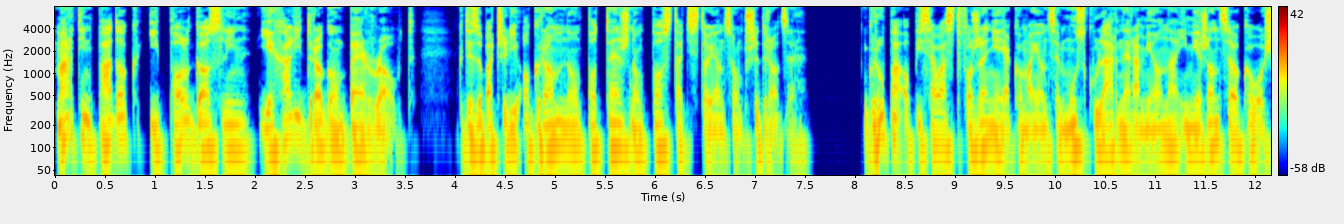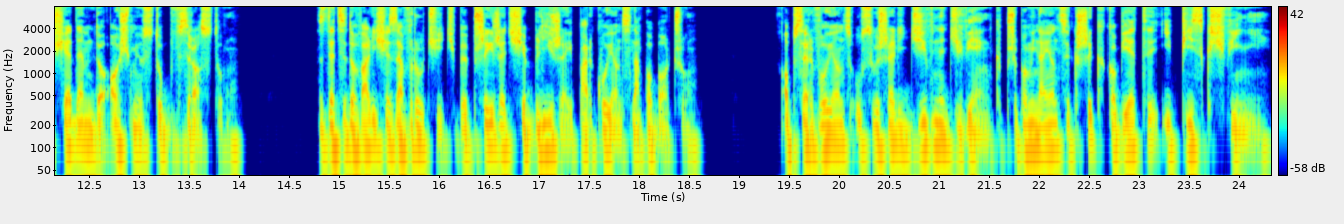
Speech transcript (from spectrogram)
Martin Paddock i Paul Goslin jechali drogą Bear Road, gdy zobaczyli ogromną, potężną postać stojącą przy drodze. Grupa opisała stworzenie jako mające muskularne ramiona i mierzące około 7 do 8 stóp wzrostu. Zdecydowali się zawrócić, by przyjrzeć się bliżej, parkując na poboczu. Obserwując, usłyszeli dziwny dźwięk, przypominający krzyk kobiety i pisk świni.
